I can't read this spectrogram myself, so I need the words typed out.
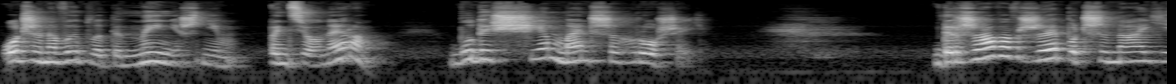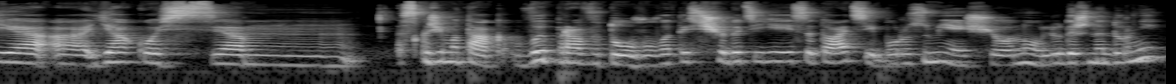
Отже, на виплати нинішнім пенсіонерам буде ще менше грошей. Держава вже починає е, якось, ем, скажімо так, виправдовуватись щодо цієї ситуації, бо розуміє, що ну, люди ж не дурні.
